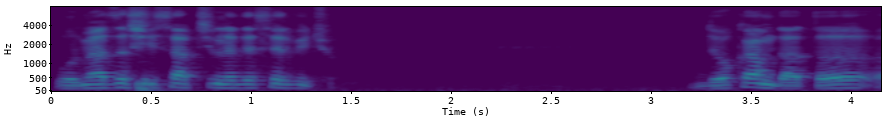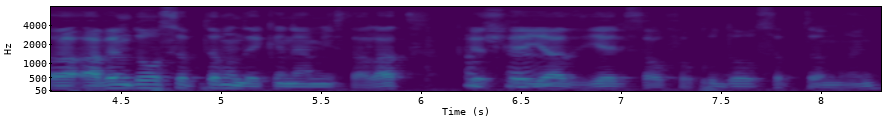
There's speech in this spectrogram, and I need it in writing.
urmează și sarcinile de serviciu. Deocamdată a- avem două săptămâni de când ne-am instalat, cred Așa. că ieri, ieri s-au făcut două săptămâni.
